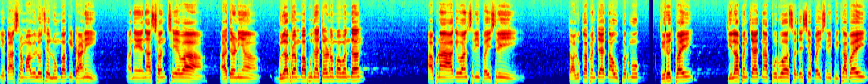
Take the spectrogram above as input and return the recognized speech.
એક આશ્રમ આવેલો છે લુંબાકી ઢાણી અને એના સંત છે એવા આદરણીય ગુલાબરામ બાપુના ચરણોમાં વંદન. આપણા આગેવાન શ્રી ભાઈશ્રી તાલુકા પંચાયતના ઉપપ્રમુખ ધીરજભાઈ, જિલ્લા પંચાયતના પૂર્વ સદસ્ય ભાઈ શ્રી ભીખાભાઈ,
